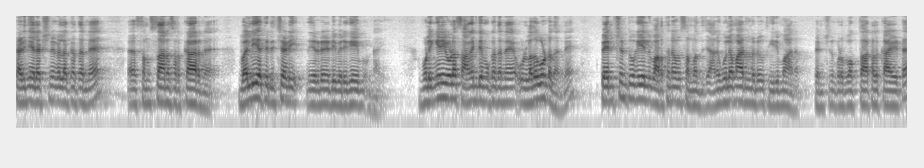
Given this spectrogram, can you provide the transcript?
കഴിഞ്ഞ ഇലക്ഷനുകളിലൊക്കെ തന്നെ സംസ്ഥാന സർക്കാരിന് വലിയ തിരിച്ചടി നേരിടേണ്ടി വരികയും ഉണ്ടായി. അപ്പോൾ ഇങ്ങനെയുള്ള സാഹചര്യമൊക്കെ തന്നെ ഉള്ളതുകൊണ്ട് തന്നെ പെൻഷൻ തുകയിൽ വർധനവ് സംബന്ധിച്ച് അനുകൂലമായിട്ടുള്ളൊരു തീരുമാനം പെൻഷൻ ഗുണഭോക്താക്കൾക്കായിട്ട്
